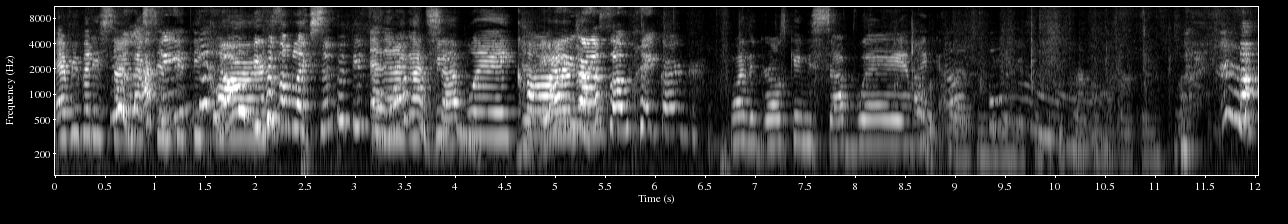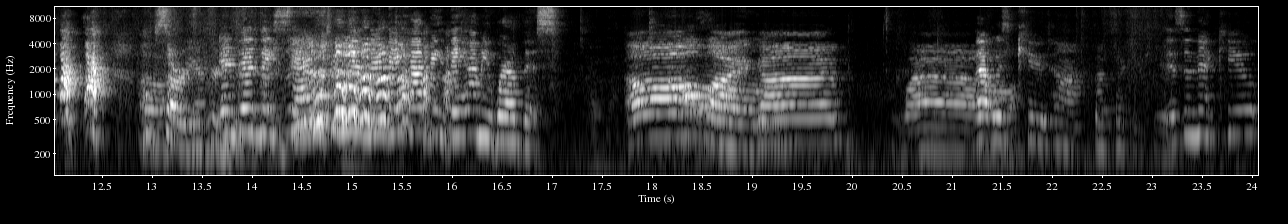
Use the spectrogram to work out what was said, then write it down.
Everybody signed the laughing? sympathy No, because I'm like sympathy for and then I got For being- Subway Your cards. age? Subway card. One of the girls gave me Subway. I'm I like, would cry oh, if somebody gave me a sympathy card for my birthday. Oh, I'm sorry, you're And then they sang to me, and then they had me. They had me wear this. Oh my god. Wow. That was cute, huh? That's actually cute. Isn't that cute?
